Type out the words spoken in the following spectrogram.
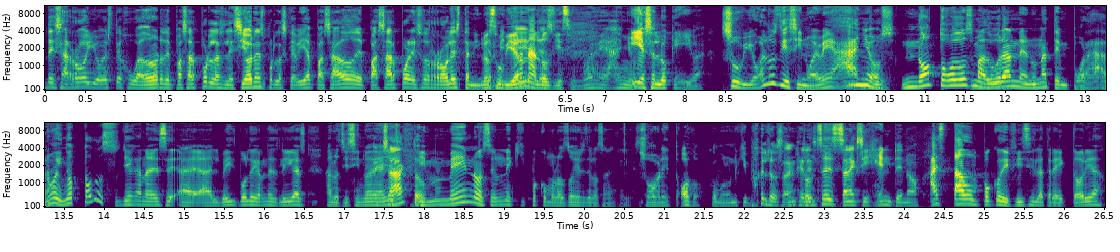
desarrollo este jugador, de pasar por las lesiones por las que había pasado, de pasar por esos roles tan Lo subieron a los intermitentes. 19 años. Y eso es lo que iba. Subió a los 19 años. No todos No. maduran en una temporada. No, y no todos llegan a ese, a- al béisbol de grandes ligas a los 19 Exacto. años. Y menos en un equipo como los Dodgers de Los Ángeles. Sobre todo, como en un equipo de Los Ángeles Entonces- tan exigente, ¿no? Ha estado un poco difícil la trayectoria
